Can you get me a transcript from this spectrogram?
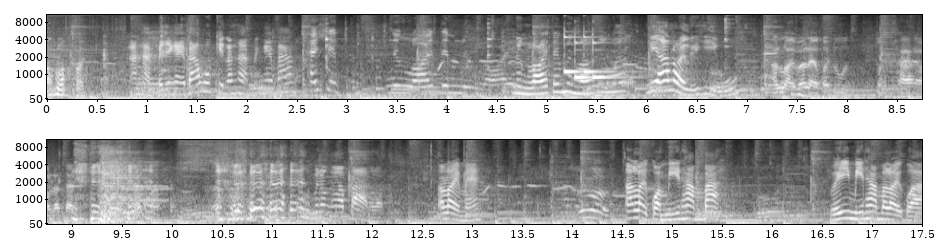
อร่อยอาหารเป็นยังไงบ้างพวกกินอาหารเป็นไงบ้างให้สิบหนึ่งร้อยเต็มหนึ่งร้อยหนึ่งร้อยเต็มหนึ่งร้อยจริงไหมนี่อร่อยหรือหิว อร่อยเมื่อไหร่ก็ดูตรงคางเอาแล้วกัน ไม่ต้องอ้าปากหรอกอร่อยไหมอร่อยกว่ามีทำป่ะเฮ้ยมีทำอร่อยกว่า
